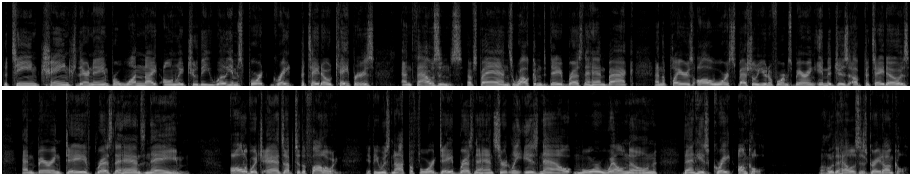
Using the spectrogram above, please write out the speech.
the team changed their name for one night only to the Williamsport Great Potato Capers and thousands of fans welcomed Dave Bresnahan back, and the players all wore special uniforms bearing images of potatoes and bearing Dave Bresnahan's name. All of which adds up to the following. If he was not before, Dave Bresnahan certainly is now more well known than his great uncle. Well, who the hell is his great uncle?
